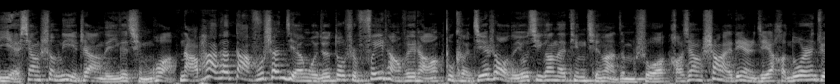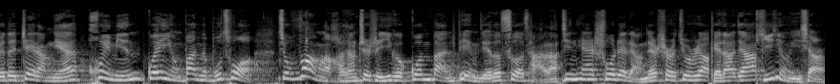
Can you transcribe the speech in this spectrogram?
也像《胜利》这样的一个情况，哪怕它大幅删减，我觉得都是非常非常不可接受的。尤其刚才听秦晚这么说，好像上海电影节很多人觉得这两年惠民观影办的不错，就忘了好像这是一个官办电影节的色彩了。今天说这两件事，就是要给大家提醒一下，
